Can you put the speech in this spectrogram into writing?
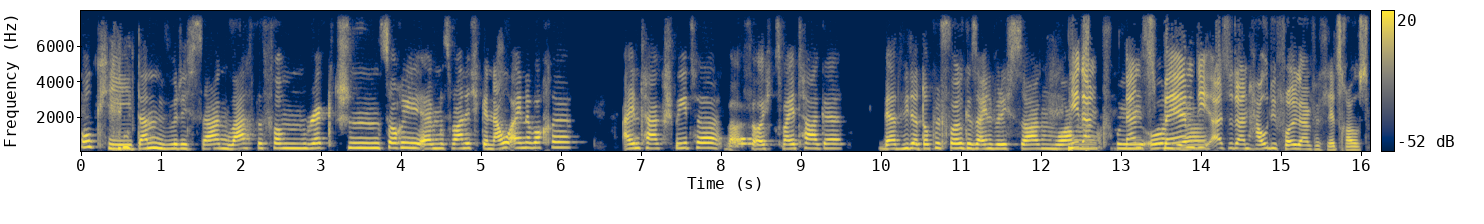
Okay, dann würde ich sagen, war es das vom Reaction. Sorry, ähm, es war nicht genau eine Woche. Ein Tag später, für euch zwei Tage. Wird wieder Doppelfolge sein, würde ich sagen. Morgen Nee, dann- früh Dann und spam ja. die, also dann hau die Folge einfach jetzt raus.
